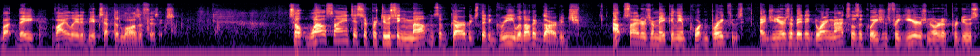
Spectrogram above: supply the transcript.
But they violated the accepted laws of physics. So while scientists are producing mountains of garbage that agree with other garbage, outsiders are making the important breakthroughs. Engineers have been ignoring Maxwell's equations for years in order to produce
